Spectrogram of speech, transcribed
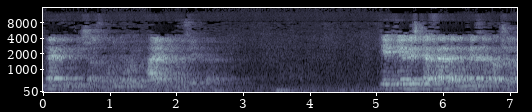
nekünk is azt mondja, hogy állj ki középen. Két kérdést kell feltennünk ezzel kapcsolatban.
